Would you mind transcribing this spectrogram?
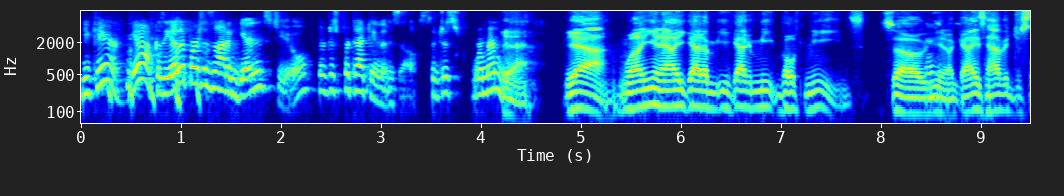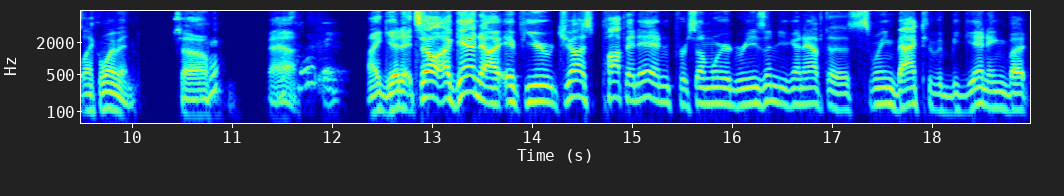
You care. Yeah. Because the other person's not against you. They're just protecting themselves. So just remember yeah. that. Yeah. Well, you know, you gotta you gotta meet both needs. So, mm-hmm. you know, guys have it just like women. So mm-hmm. yeah. Absolutely. I get it. So again, uh, if you're just popping in for some weird reason, you're gonna have to swing back to the beginning. But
